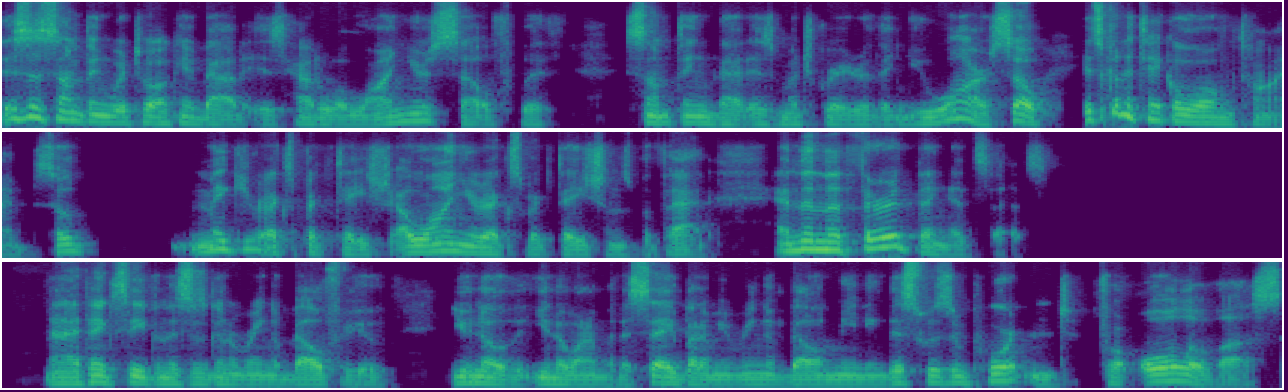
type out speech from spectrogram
This is something we're talking about is how to align yourself with something that is much greater than you are. So it's going to take a long time. So make your expectation, align your expectations with that. And then the third thing it says, and I think Stephen, this is going to ring a bell for you. You know that you know what I'm going to say, but I mean ring a bell meaning this was important for all of us.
